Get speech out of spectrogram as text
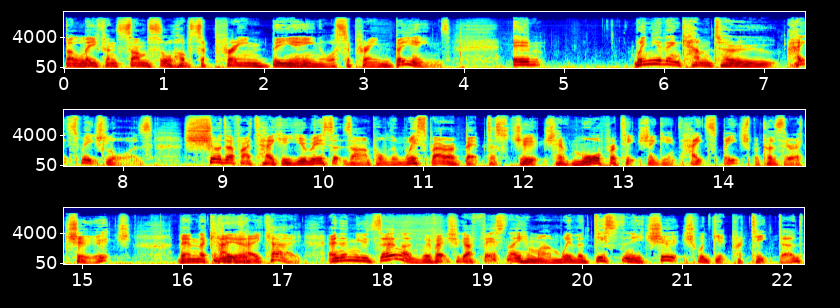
belief in some sort of supreme being or supreme beings. Um, when you then come to hate speech laws, should, if I take a US example, the Westboro Baptist Church have more protection against hate speech because they're a church than the KKK? Yeah. And in New Zealand, we've actually got a fascinating one where the Destiny Church would get protected.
